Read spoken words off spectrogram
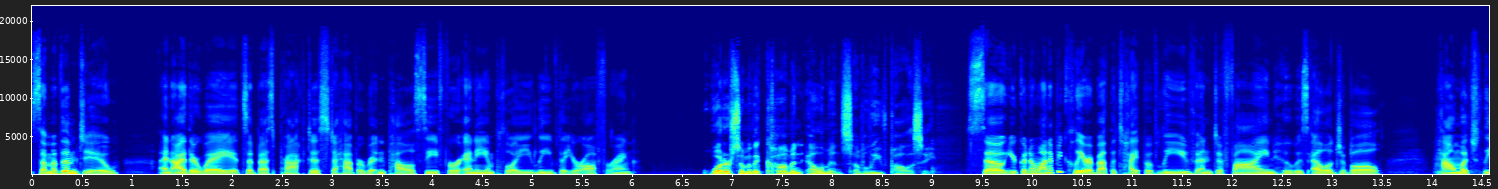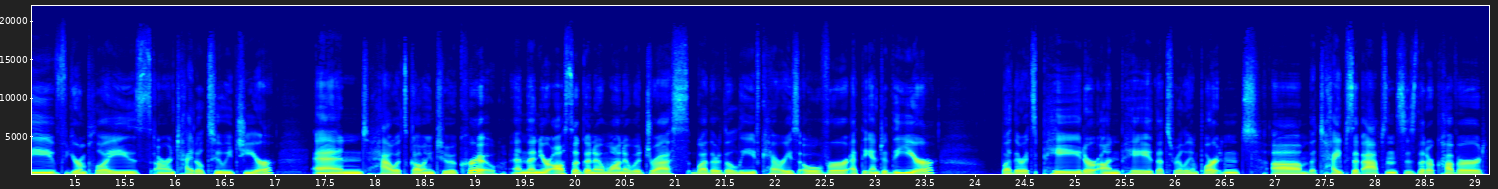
Some of them do. And either way, it's a best practice to have a written policy for any employee leave that you're offering. What are some of the common elements of a leave policy? So, you're going to want to be clear about the type of leave and define who is eligible, how much leave your employees are entitled to each year, and how it's going to accrue. And then you're also going to want to address whether the leave carries over at the end of the year, whether it's paid or unpaid. That's really important. Um, the types of absences that are covered,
